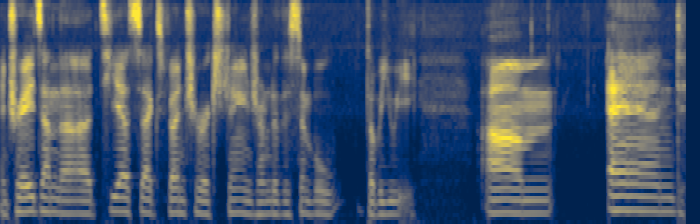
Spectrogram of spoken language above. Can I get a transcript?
and trades on the TSX Venture Exchange under the symbol WE. Um, and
